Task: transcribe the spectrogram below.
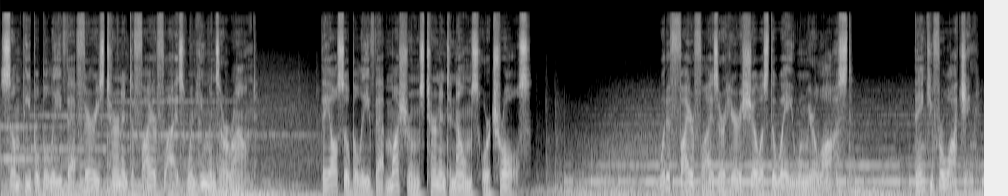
Some people believe that fairies turn into fireflies when humans are around. They also believe that mushrooms turn into gnomes or trolls. What if fireflies are here to show us the way when we are lost? Thank you for watching.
